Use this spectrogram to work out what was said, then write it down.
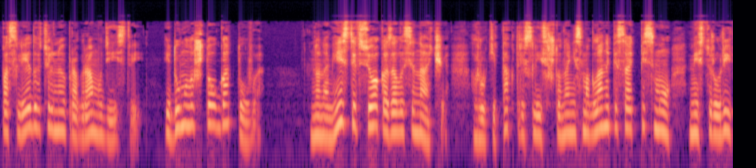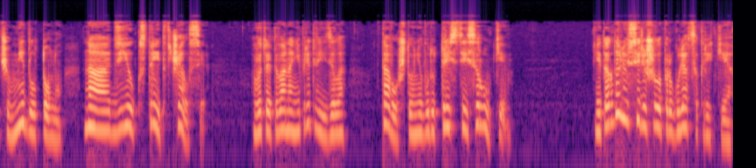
последовательную программу действий и думала, что готова. Но на месте все оказалось иначе. Руки так тряслись, что она не смогла написать письмо мистеру Ричу Миддлтону на Дьюк-стрит в Челси. Вот этого она не предвидела, того, что у нее будут трястись руки. И тогда Люси решила прогуляться к реке,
